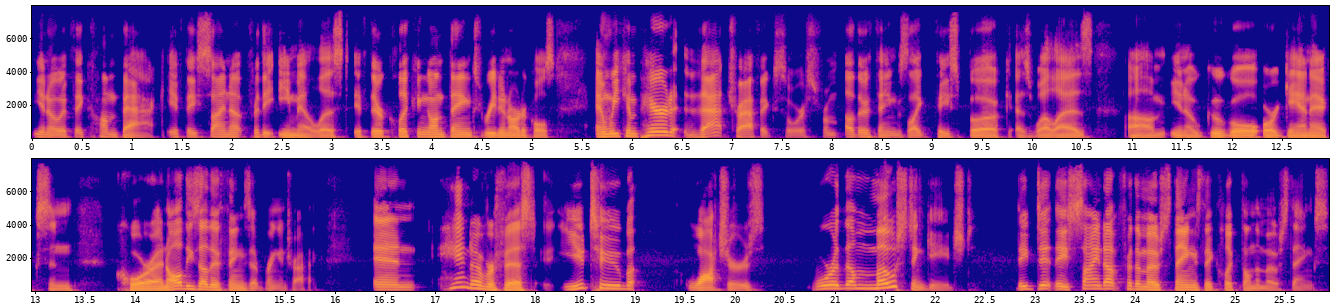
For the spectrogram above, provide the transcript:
you know, if they come back, if they sign up for the email list, if they're clicking on things, reading articles. And we compared that traffic source from other things like Facebook as well as um, you know, Google Organics and Quora and all these other things that bring in traffic. And hand over fist, YouTube watchers were the most engaged. They did they signed up for the most things, they clicked on the most things.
